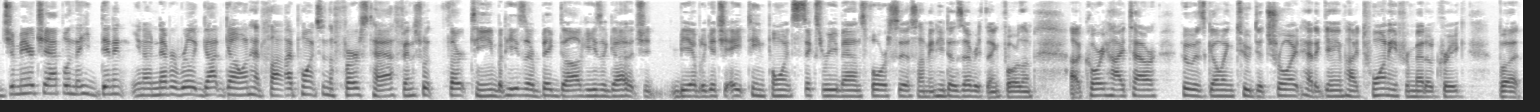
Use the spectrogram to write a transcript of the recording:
Jameer Chaplin, he didn't, you know, never really got going. Had five points in the first half, finished with 13, but he's their big dog. He's a guy that should be able to get you 18 points, six rebounds, four assists. I mean, he does everything for them. Uh, Corey Hightower, who is going to Detroit, had a game high 20 for Meadow Creek, but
